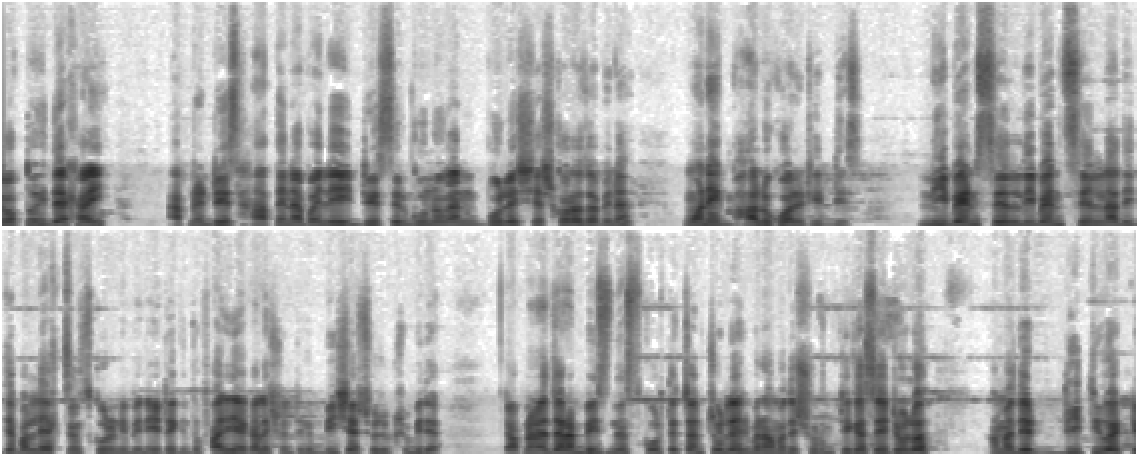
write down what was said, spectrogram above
যতই দেখাই আপনার ড্রেস হাতে না পাইলে এই ড্রেসের গুণগান বলে শেষ করা যাবে না। অনেক ভালো কোয়ালিটির ড্রেস নিবেন সেল দিবেন সেল না দিতে পারলে এক্সচেঞ্জ করে নেবেন। এটা কিন্তু ফারিয়া কালেকশন থেকে বিশেষ সুযোগ সুবিধা। তো আপনারা যারা বিজনেস করতে চান, চলে আসবেন আমাদের শোরুম ঠিক আছে? এটা হলো আমাদের দ্বিতীয় একটা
